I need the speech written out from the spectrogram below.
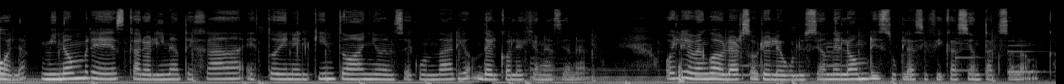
Hola, mi nombre es Carolina Tejada, estoy en el quinto año del secundario del Colegio Nacional. Hoy le vengo a hablar sobre la evolución del hombre y su clasificación taxonómica.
